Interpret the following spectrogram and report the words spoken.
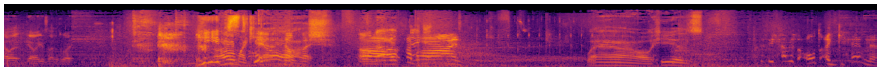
Kelly, Kelly's on his way. He Oh my can't help it. gosh! Oh, come on! Wow, he is. Does he have his ult again?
